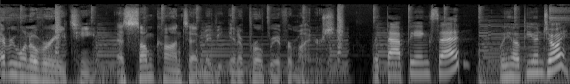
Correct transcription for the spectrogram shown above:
everyone over 18, as some content may be inappropriate for minors. With that being said, we hope you enjoy.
